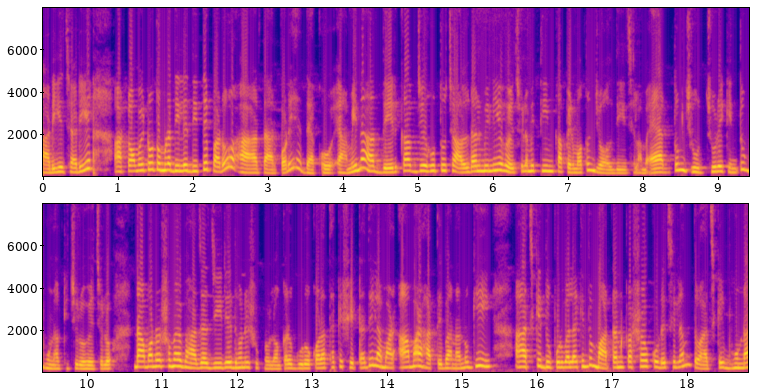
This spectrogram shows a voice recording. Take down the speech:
নাড়িয়ে ছাড়িয়ে আর টমেটো তোমরা দিলে দিতে পারো, আর তারপরে দেখো, আমি না দেড় কাপ যেহেতু চাল ডাল মিলিয়ে হয়েছিল, আমি তিন কাপের মতন জল দিয়েছিলাম। একদম ঝুরঝুরে কিন্তু ভুনা খিচুড়ো হয়েছিল। নামানোর সময় ভাজা জিরে, ধনে শুকনো লঙ্কার গুঁড়ো করা থাকে, সেটা দিলাম, আর আমার হাতে বানানো ঘি। আজকে দুপুরবেলা কিন্তু মাটন কষাও করেছিলাম, তো আজকে ভুনা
